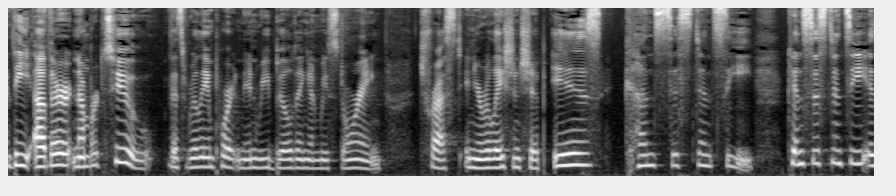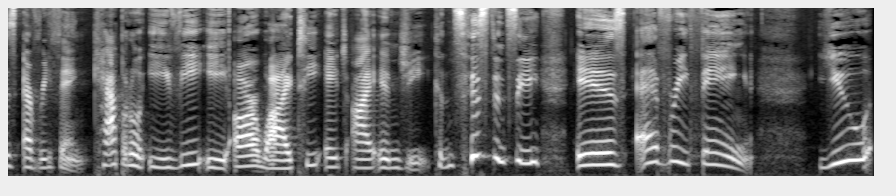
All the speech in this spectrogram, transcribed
the other number two that's really important in rebuilding and restoring trust in your relationship is consistency. Consistency is everything. Capital E V E R Y T H I N G. Consistency is everything. You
